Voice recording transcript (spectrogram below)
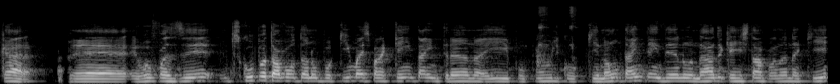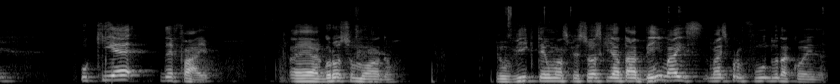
Cara, é, eu vou fazer. Desculpa eu estar voltando um pouquinho, mas para quem está entrando aí, para o público que não está entendendo nada que a gente está falando aqui, o que é DeFi? É, a grosso modo. Eu vi que tem umas pessoas que já estão tá bem mais, mais profundo da coisa.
